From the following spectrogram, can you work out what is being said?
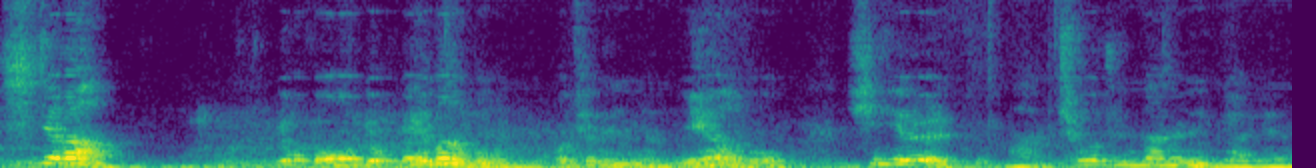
시제가 요, 어, 요 M하고 어떻게 되냐면 얘하고 시제를 맞춰준다는 의미야, 얘는.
